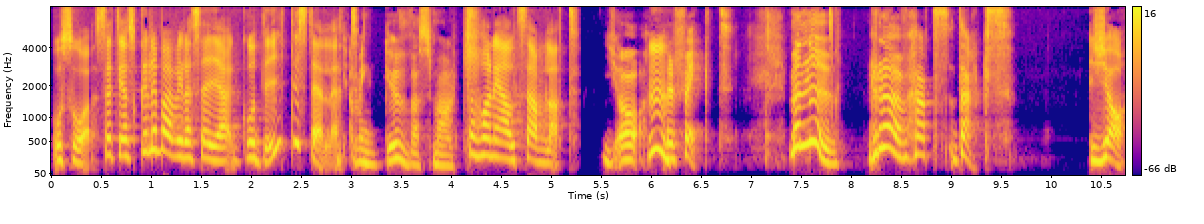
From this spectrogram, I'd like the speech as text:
och så. Så jag skulle bara vilja säga, gå dit istället. Ja, men gud vad smart. Så har ni allt samlat. Ja, perfekt. Men nu, rövhattsdags. Ja,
